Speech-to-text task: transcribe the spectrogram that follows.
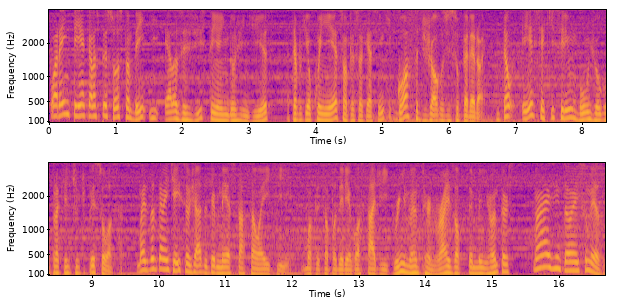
Porém, tem aquelas pessoas também, e elas existem ainda hoje em dia, até porque eu conheço uma pessoa que é assim, que gosta de jogos de super-herói. Então, esse aqui seria um bom jogo para aquele tipo de pessoa, sabe? Mas basicamente é isso, eu já determinei a situação aí que uma pessoa poderia gostar de Green Lantern Rise of the Main Hunters. Mas então é isso mesmo.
